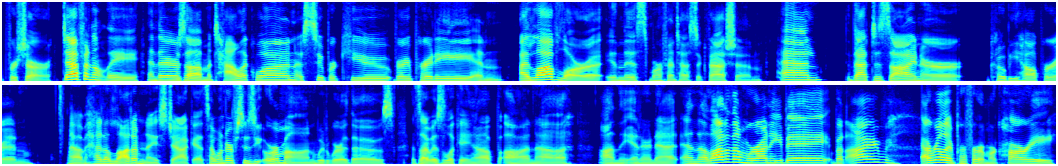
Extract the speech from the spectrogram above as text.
for sure, definitely. And there's a metallic one, super cute, very pretty, and I love Laura in this more fantastic fashion. And that designer Kobi Halperin um, had a lot of nice jackets. I wonder if Susie Orman would wear those. As I was looking up on uh, on the internet, and a lot of them were on eBay, but I I really prefer Mercari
